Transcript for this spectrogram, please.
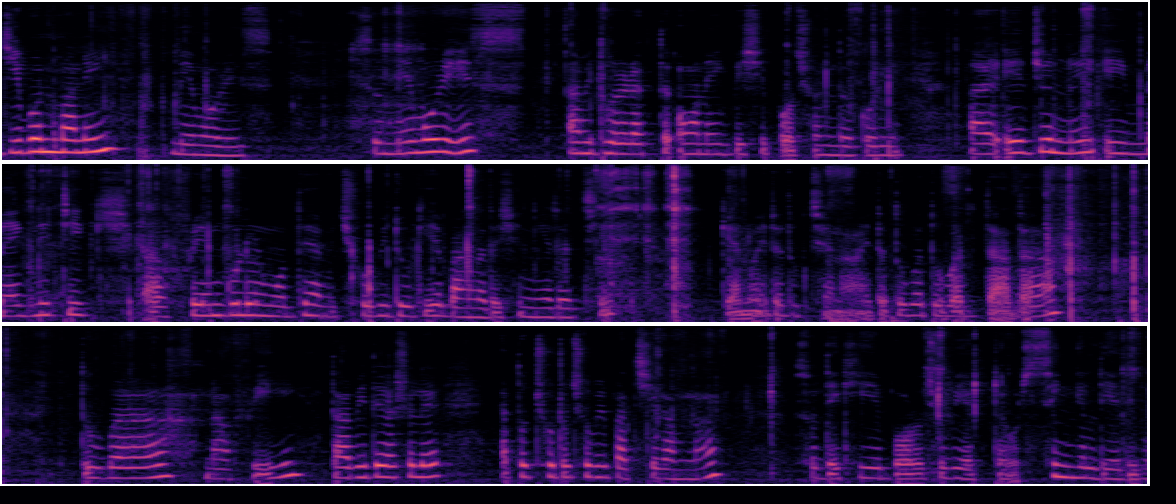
জীবন মানেই মেমোরিজ সো মেমোরিজ আমি ধরে রাখতে অনেক বেশি পছন্দ করি। আর এর জন্যই এই ম্যাগনেটিক ফ্রেমগুলোর মধ্যে আমি ছবি ঢুকিয়ে বাংলাদেশে নিয়ে যাচ্ছি। কেন এটা ঢুকছে না? এটা তোবা তোবার দাদা, তুবা নাফি। তাবিদের আসলে এত ছোট ছবি পাচ্ছিলাম না। সো দেখি বড় ছবি একটা ওর সিঙ্গেল দিয়ে দিব।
